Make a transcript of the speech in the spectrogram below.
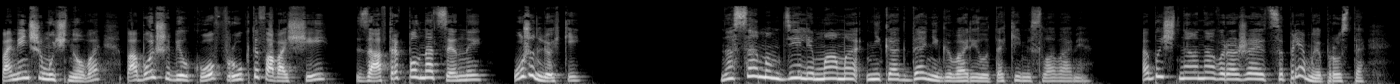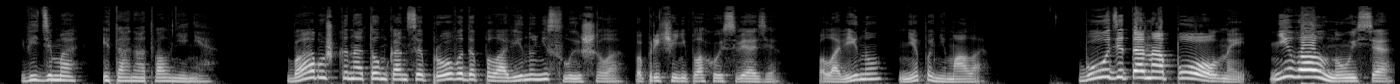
«Поменьше мучного, побольше белков, фруктов, овощей, завтрак полноценный, ужин легкий». На самом деле мама никогда не говорила такими словами. Обычно она выражается прямо и просто. Видимо, это она от волнения. Бабушка на том конце провода половину не слышала по причине плохой связи, половину не понимала. «Будет она полной, не волнуйся!»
